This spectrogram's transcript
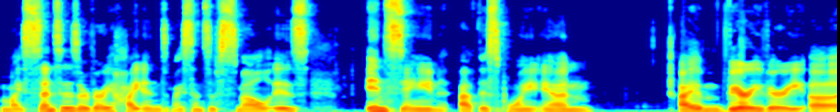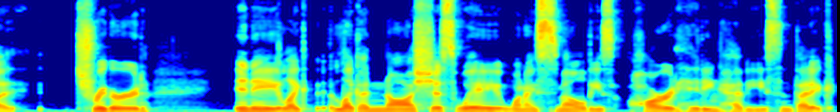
my senses are very heightened. My sense of smell is insane at this point, and I am very, very uh, triggered in a like like a nauseous way when I smell these hard hitting heavy synthetic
